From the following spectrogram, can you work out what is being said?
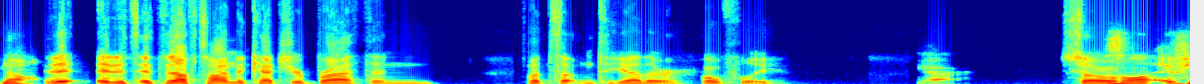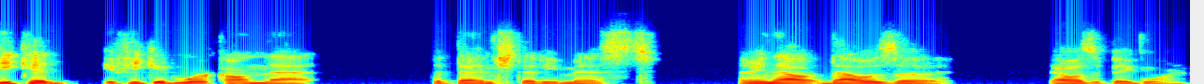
No, it, it's it's enough time to catch your breath and put something together, hopefully. yeah. So long if he could if he could work on that the bench that he missed. I mean that that was a that was a big one.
